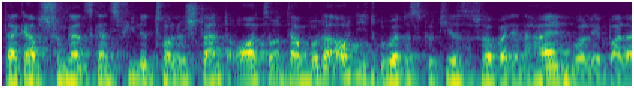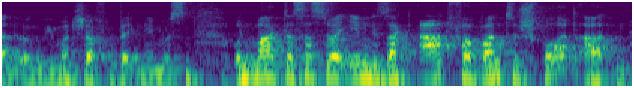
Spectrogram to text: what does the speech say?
da gab es schon ganz, ganz viele tolle Standorte und da wurde auch nicht drüber diskutiert, dass wir bei den Hallenvolleyballern irgendwie Mannschaften wegnehmen müssen. Und Marc, das hast du ja eben gesagt, artverwandte Sportarten.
